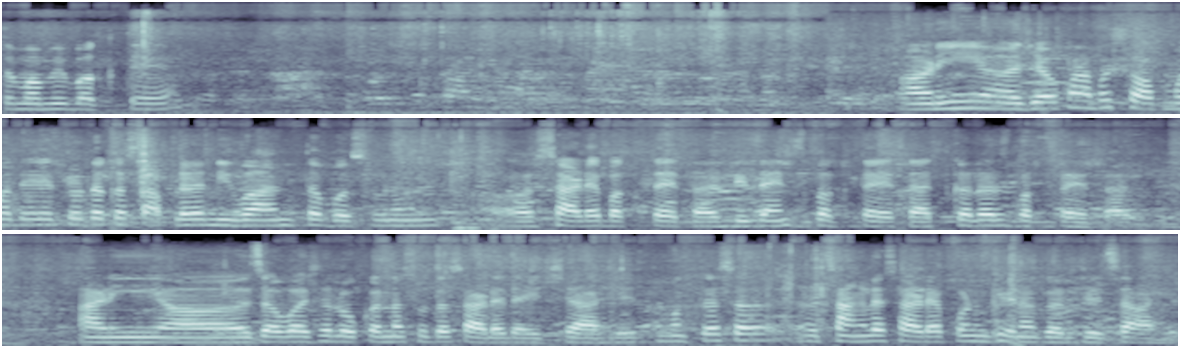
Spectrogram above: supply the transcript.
तर मम्मी बघते. आणि जेव्हा पण आपण शॉपमध्ये येतो तर कसं आपल्याला निवांत बसून साड्या बघता येतात डिझाईन्स बघता येतात कलर्स बघता येतात. आणि जवळच्या लोकांना सुद्धा साड्या द्यायच्या आहेत. मग तसं चांगल्या साड्या पण घेणं गरजेचं आहे.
